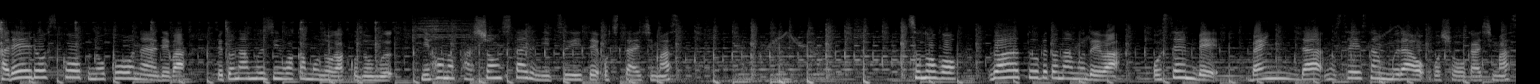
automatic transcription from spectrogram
カレードスコープのコーナーではベトナム人若者が好む日本のファッションスタイルについてお伝えします。その後ロアートベトナムではおせんべいバインダーの生産村をご紹介します。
